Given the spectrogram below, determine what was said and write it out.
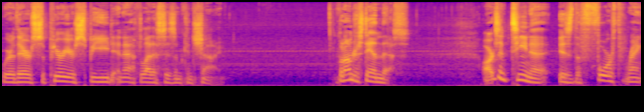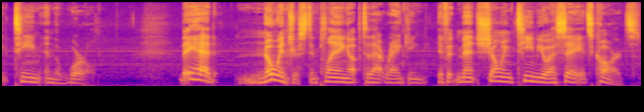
where their superior speed and athleticism can shine. But understand this Argentina is the fourth ranked team in the world. They had no interest in playing up to that ranking if it meant showing Team USA its cards.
